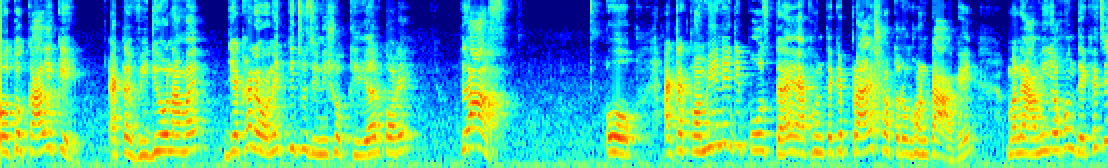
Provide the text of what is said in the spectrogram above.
গতকালকে একটা ভিডিও নামায়, যেখানে অনেক কিছু জিনিসও ক্লিয়ার করে। প্লাস ও একটা কমিউনিটি পোস্ট দেয় এখন থেকে প্রায় সতেরো ঘণ্টা আগে। মানে আমি যখন দেখেছি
